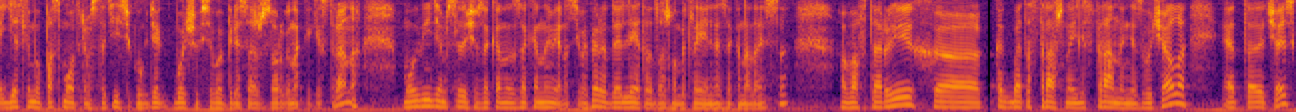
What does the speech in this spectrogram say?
если мы посмотрим статистику, где больше всего пересаживаются органы в каких странах, мы увидим следующие закон, закономерности. Во-первых, для этого должно быть лояльное законодательство. А во-вторых, э, как бы это страшно или странно не звучало, это часть,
